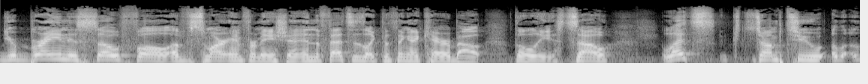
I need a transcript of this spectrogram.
your brain is so full of smart information, and the Fetts is like the thing I care about the least. So. Let's jump to. uh,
